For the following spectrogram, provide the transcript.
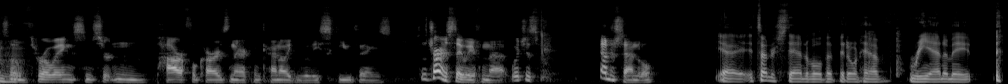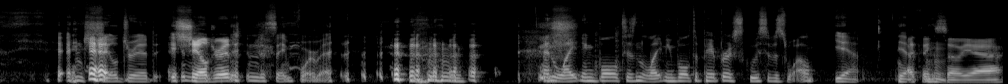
So Mhm. throwing some certain powerful cards in there can kind of like really skew things. So trying to stay away from that, which is understandable. Yeah, it's understandable that they don't have reanimate and Sheoldred in, Sheoldred. in the same format. And Lightning Bolt isn't Lightning Bolt a paper exclusive as well? Yeah, yeah, I think so. Yeah.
